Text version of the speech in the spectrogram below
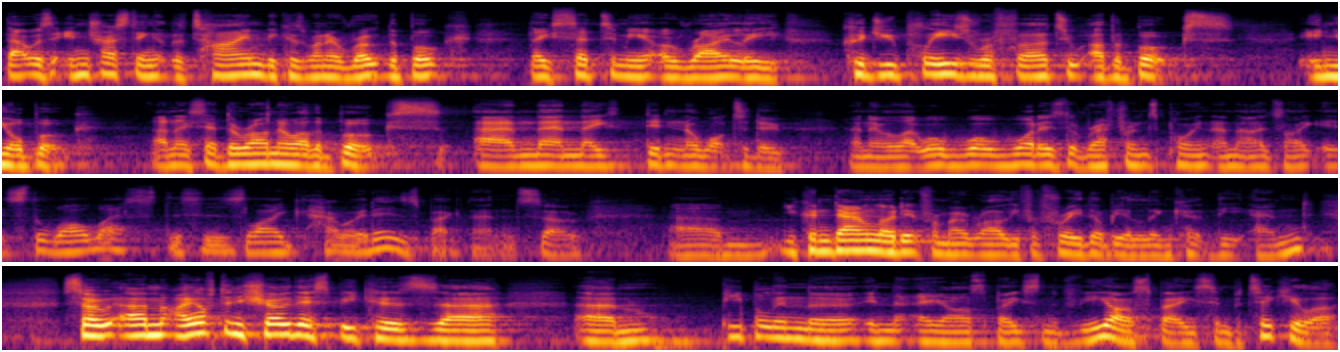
that was interesting at the time because when I wrote the book, they said to me at O'Reilly, could you please refer to other books in your book? And I said, there are no other books. And then they didn't know what to do. And they were like, well, well what is the reference point? And I was like, it's the Wild West. This is like how it is back then. So um, you can download it from O'Reilly for free. There'll be a link at the end. So um, I often show this because uh, um, people in the, in the AR space and the VR space in particular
